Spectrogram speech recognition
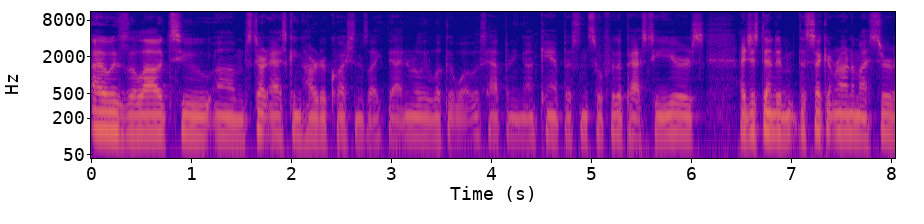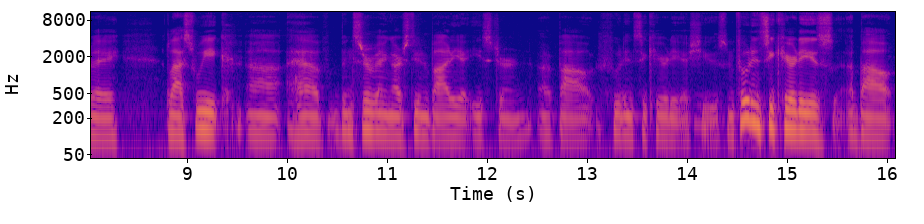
I was allowed to um, start asking harder questions like that and really look at what was happening on campus. And so for the past two years, I just ended the second round of my survey last week. Uh, have been surveying our student body at Eastern about food insecurity issues. And food insecurity is about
